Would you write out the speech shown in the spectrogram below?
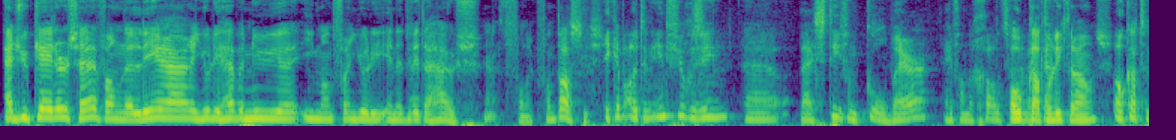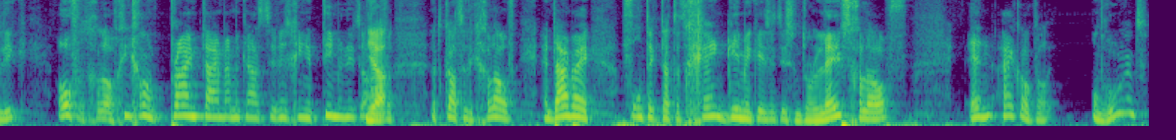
educators, hè, van uh, leraren. Jullie hebben nu uh, iemand van jullie in het Witte Huis. Ja. Dat vond ik fantastisch. Ik heb ooit een interview gezien bij Stephen Colbert, een van de grootste... Ook katholiek trouwens. Ook katholiek. Over het geloof. Ging gewoon primetime Amerikaanse televisie. Gingen tien minuten Ja. over het katholiek geloof. En daarbij vond ik dat het geen gimmick is. Het is een doorleefd geloof. En eigenlijk ook wel ontroerend.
